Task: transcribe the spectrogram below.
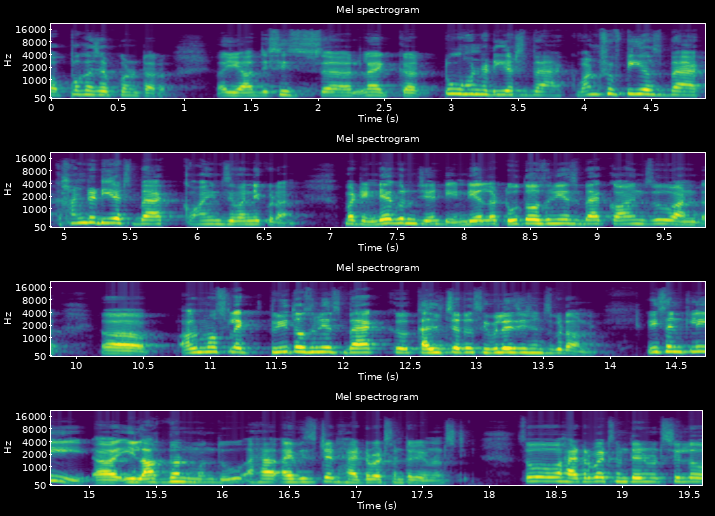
గొప్పగా చెప్పుకుంటారు. Yeah this is like two hundred years back one fifty years back hundred years back coins ఇవన్నీ కూడా. బట్ ఇండియా గురించి ఏంటి? ఇండియాలో two thousand years back coins and almost like three thousand years back culture civilizations కూడా ఉన్నాయి. రీసెంట్లీ ఈ లాక్డౌన్ ముందు I visited Hyderabad central university so Hyderabad central యూనివర్సిటీలో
